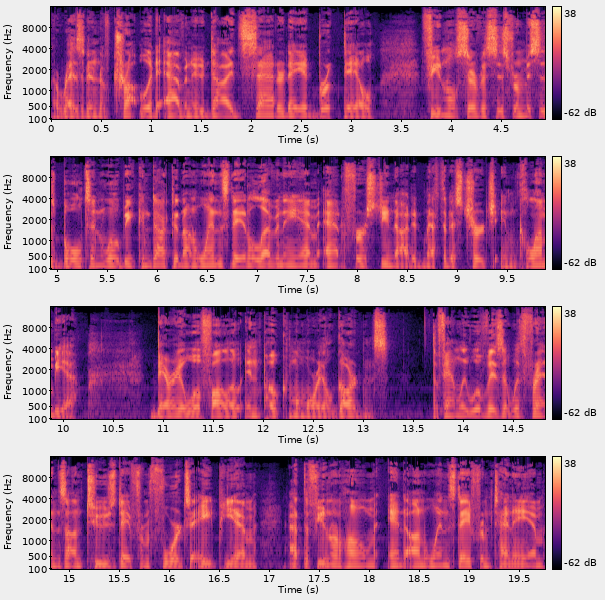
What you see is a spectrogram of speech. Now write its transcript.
a resident of Trotwood Avenue, died Saturday at Brookdale. Funeral services for Mrs. Bolton will be conducted on Wednesday at 11 a.m. at First United Methodist Church in Columbia. Burial will follow in Polk Memorial Gardens. The family will visit with friends on Tuesday from 4 to 8 p.m. at the funeral home and on Wednesday from 10 a.m.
